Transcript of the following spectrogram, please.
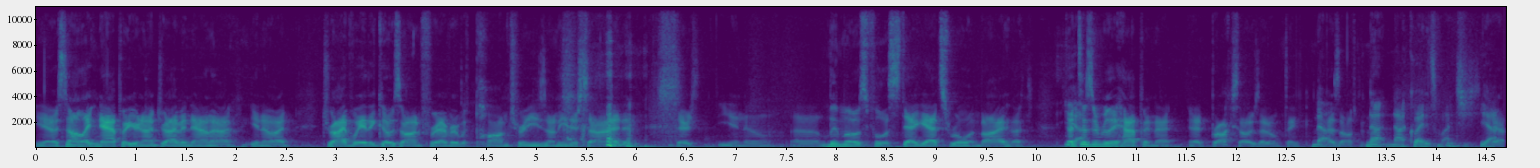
you know, it's not like Napa. You're not driving down a you know a driveway that goes on forever with palm trees on either side, and there's you know uh, limos full of stegettes rolling by. That that Yeah. doesn't really happen at, at Brock Cellars, I don't think no, as often. not not quite as much. Yeah, Yeah.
